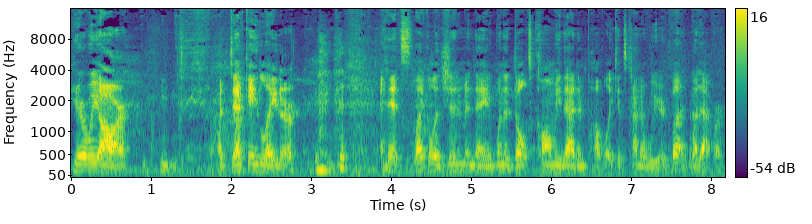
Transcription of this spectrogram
Here we are, a decade later, and it's like a legitimate name. When adults call me that in public, it's kind of weird, but whatever.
